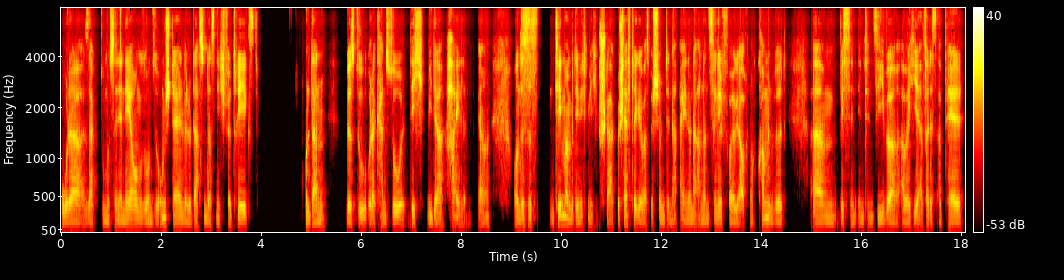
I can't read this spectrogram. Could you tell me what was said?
oder sagt, du musst deine Ernährung so und so umstellen, weil du das und das nicht verträgst. Und dann wirst du oder kannst du dich wieder heilen. Ja? Und das ist ein Thema, mit dem ich mich stark beschäftige, was bestimmt in der einen oder anderen Single-Folge auch noch kommen wird. Ähm, bisschen intensiver, aber hier einfach das Appell,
